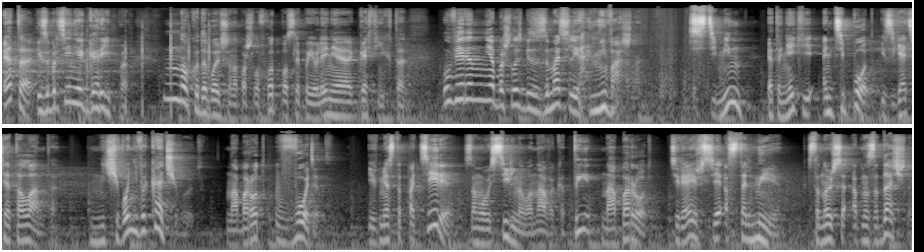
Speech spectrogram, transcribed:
Это изобретение Гариппа, но куда больше оно пошло в ход после появления Гафихта. Уверен, не обошлось без изымателей, а неважно. Системин — это некий антипод изъятия таланта. Ничего не выкачивают, наоборот, вводят. И вместо потери самого сильного навыка ты, наоборот, теряешь все остальные. Становишься однозадачной,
